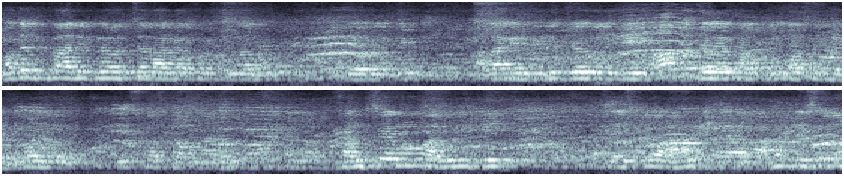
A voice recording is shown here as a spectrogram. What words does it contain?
మొదటి తారీఖున వచ్చేలాగా చూస్తున్నారు ఉద్యోగులకి. అలాగే నిరుద్యోగులకి ఉద్యోగ కల్పన కోసం పెట్టుబడులు తీసుకొస్తా ఉన్నారు. సంక్షేమం అభివృద్ధి చేస్తూ అహం- అహర్నిశలో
